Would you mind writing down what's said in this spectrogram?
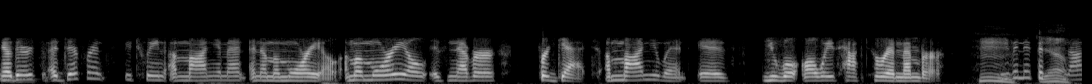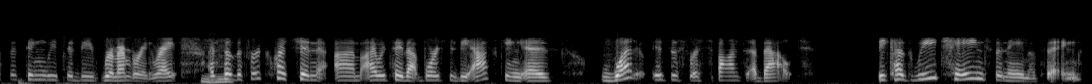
You know, there's a difference between a monument and a memorial. A memorial is never forget. A monument is you will always have to remember even if it's yeah. not the thing we should be remembering, right? And so the first question um, I would say that board should be asking is, what is this response about? Because we change the name of things,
